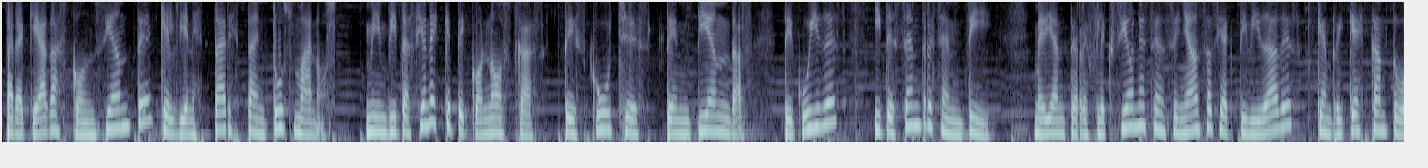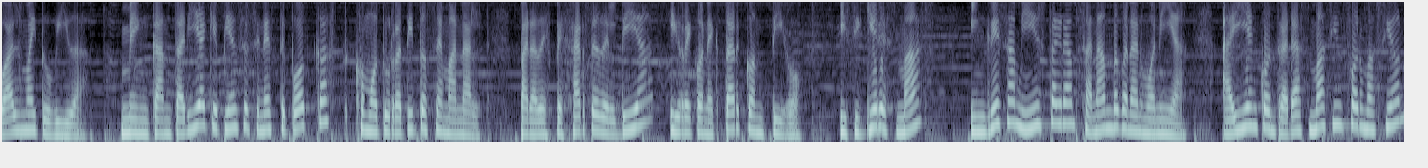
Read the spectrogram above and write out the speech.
para que hagas consciente que el bienestar está en tus manos. Mi invitación es que te conozcas, te escuches, te entiendas, te cuides y te centres en ti, mediante reflexiones, enseñanzas y actividades que enriquezcan tu alma y tu vida. Me encantaría que pienses en este podcast como tu ratito semanal para despejarte del día y reconectar contigo. Y si quieres más, ingresa a mi Instagram Sanando con Armonía. Ahí encontrarás más información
